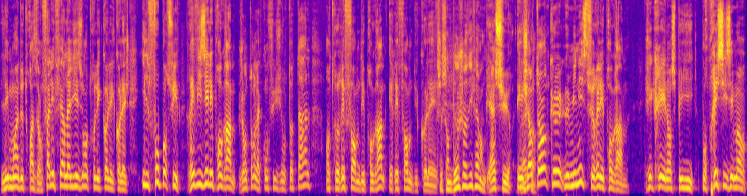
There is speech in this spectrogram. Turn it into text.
les moins de 3 ans. fallait faire la liaison entre l'école et le collège. Il faut poursuivre, réviser les programmes. J'entends la confusion totale entre réforme des programmes et réforme du collège. Ce sont deux choses différentes. Bien sûr. Et j'entends que le ministre ferait les programmes. J'ai créé dans ce pays, pour précisément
